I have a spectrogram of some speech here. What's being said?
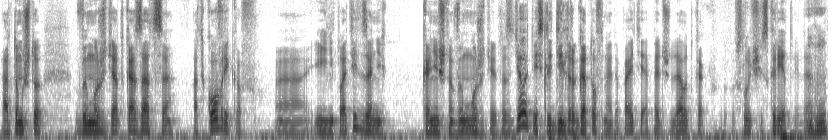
О том, что вы можете отказаться от ковриков э, и не платить за них, конечно, вы можете это сделать, если дилер готов на это пойти, опять же, да, вот как в случае с Кретой, да. Мгм.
